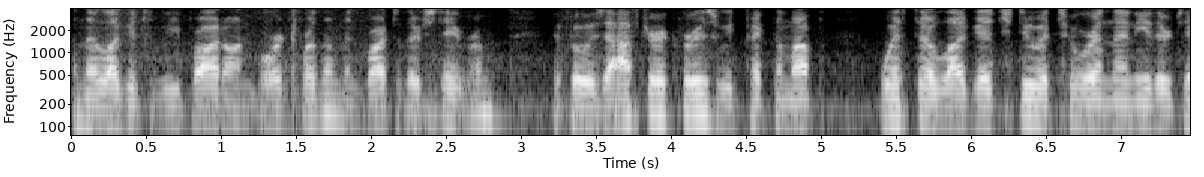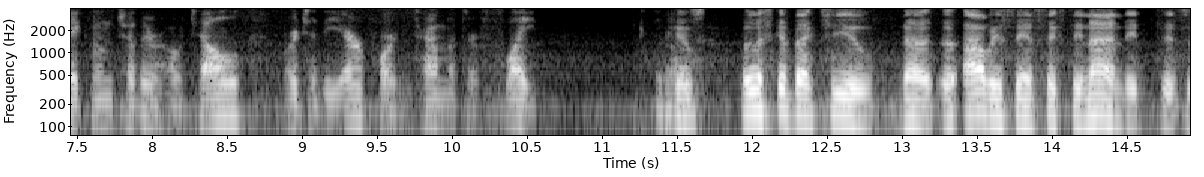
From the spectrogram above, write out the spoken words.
and their luggage would be brought on board for them and brought to their stateroom. If it was after a cruise, we'd pick them up with their luggage, do a tour, and then either take them to their hotel or to the airport in time with their flight. Okay, well, let's get back to you. Now, uh, obviously, in '69, this,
